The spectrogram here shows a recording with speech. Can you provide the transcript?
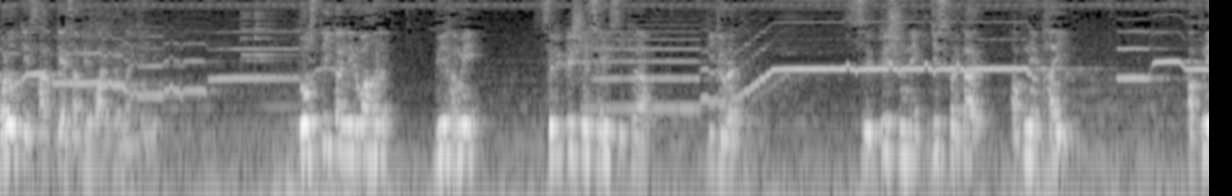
बड़ों के साथ कैसा व्यवहार करना चाहिए। दोस्ती का निर्वहन भी हमें श्री कृष्ण से ही सीखना की ज़रूरत है। श्री कृष्ण ने जिस प्रकार अपने भाई अपने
